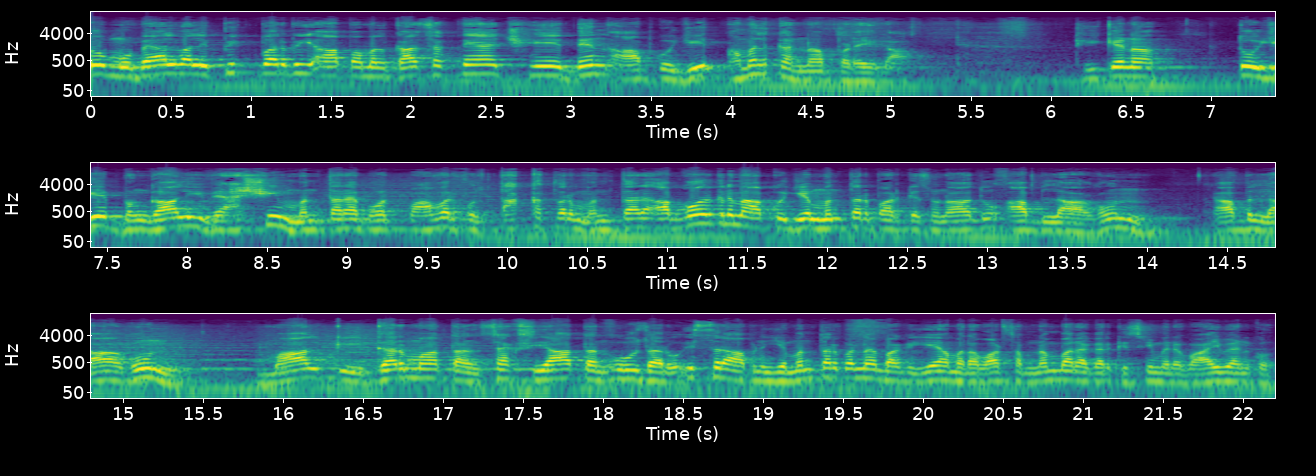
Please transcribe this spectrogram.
तो मोबाइल वाली पिक पर भी आप अमल कर सकते हैं। छः दिन आपको ये अमल करना पड़ेगा। ठीक है ना? तो ये बंगाली वैशी मंत्र है, बहुत पावरफुल ताकतवर मंत्र है। आप गौर करें, मैं आपको ये मंत्र पढ़ के सुना दूँ। अब लागुन अब लागुन। माल की गर्मातन सेक्सियातन ऊजर इस तरह आपने ये मंत्र पढ़ना है। बाकी ये हमारा व्हाट्सअप नंबर है, अगर किसी मेरे भाई बहन को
